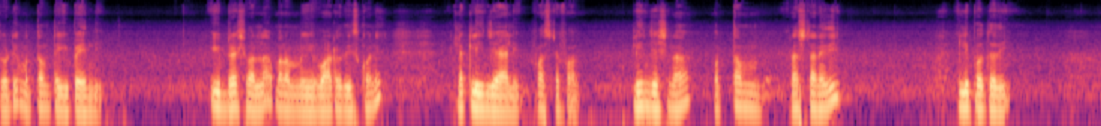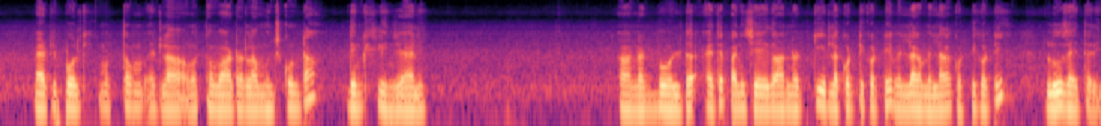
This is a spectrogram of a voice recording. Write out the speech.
తోటి మొత్తం తెగిపోయింది. ఈ బ్రష్ వల్ల మనం ఈ వాటర్ తీసుకొని ఇట్లా క్లీన్ చేయాలి ఫస్ట్ ఆఫ్ ఆల్. క్లీన్ చేసిన మొత్తం రస్ట్ అనేది వెళ్ళిపోతుంది. బ్యాటరీ పోల్కి మొత్తం ఇట్లా మొత్తం వాటర్లా ముంచుకుంటా దీనికి క్లీన్ చేయాలి. నట్ బోల్ట్ అయితే పని చేయదు. ఆ నట్కి ఇట్లా కొట్టి కొట్టి మెల్లగా మెల్లగా కొట్టి కొట్టి లూజ్ అవుతుంది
